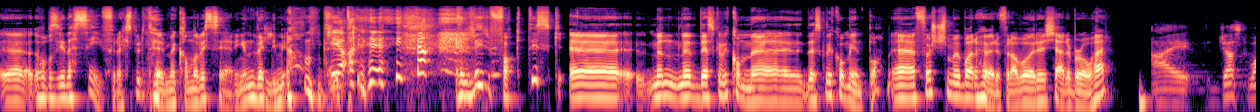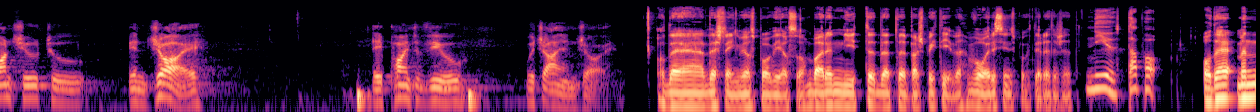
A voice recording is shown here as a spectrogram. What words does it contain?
eh, jeg håper å si, det er safer å eksperimentere med kanaliseringen enn veldig mye andre Ja. Eller faktisk. Eh, men men det, skal vi komme, det skal vi komme inn på. Eh, først må vi bare høre fra vår kjære bro her. I just want you to enjoy a point of view which I enjoy. Og det, det slenger vi oss på, vi også. Bare nyt dette perspektivet. Våre synspunkter, rett og slett. Njuta på. Og det, men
